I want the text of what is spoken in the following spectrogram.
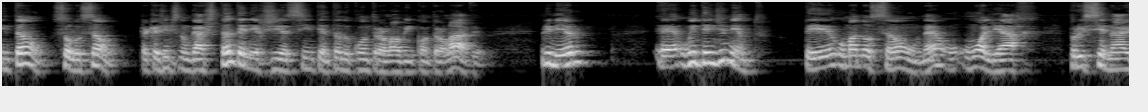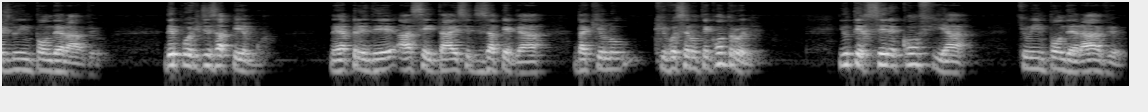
Então, solução, para que a gente não gaste tanta energia assim tentando controlar o incontrolável? Primeiro, é o entendimento, ter uma noção, né, um olhar para os sinais do imponderável. Depois, desapego. Né? Aprender a aceitar e se desapegar daquilo que você não tem controle. E o terceiro é confiar que o imponderável,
